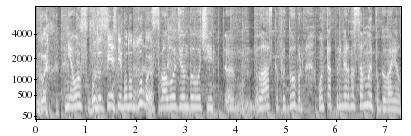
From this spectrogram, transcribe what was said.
Не, он с- Будут песни, будут зубы? С Володей он был очень э, ласков и добр. Он так примерно со мной поговорил.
